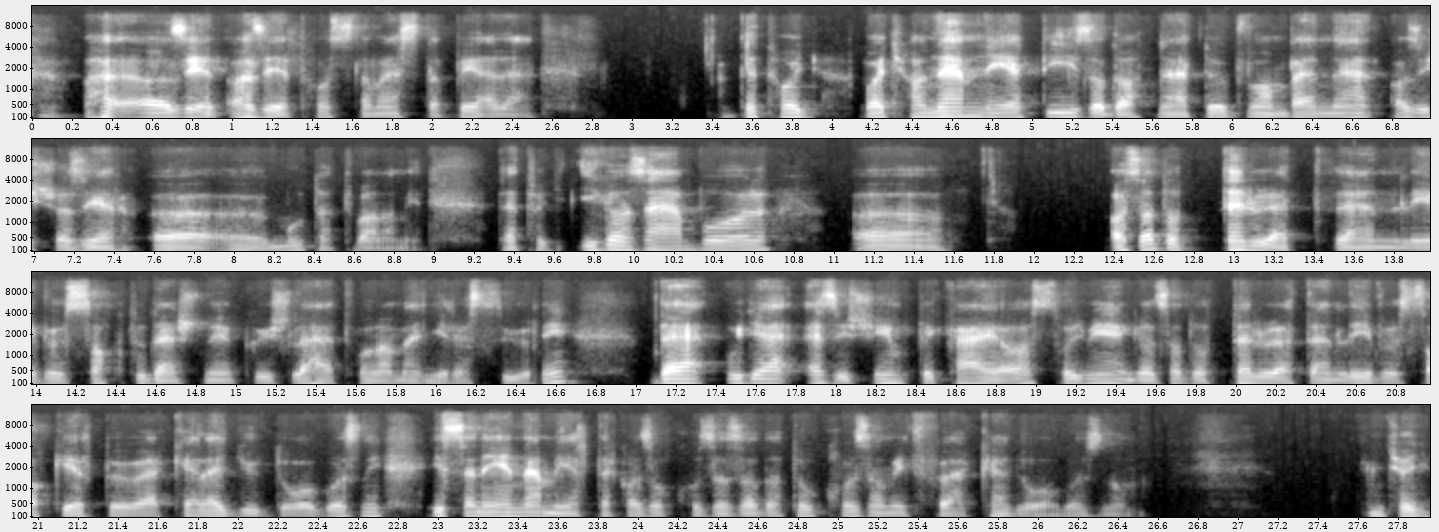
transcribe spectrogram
azért, azért hoztam ezt a példát. Tehát, hogy vagy ha nemnél tíz adatnál több van benne, az is azért ö, ö, mutat valamit. Tehát, hogy igazából ö, az adott területen lévő szaktudás nélkül is lehet valamennyire szűrni, de ugye ez is implikálja azt, hogy még az adott területen lévő szakértővel kell együtt dolgozni, hiszen én nem értek azokhoz az adatokhoz, amit fel kell dolgoznom. Úgyhogy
